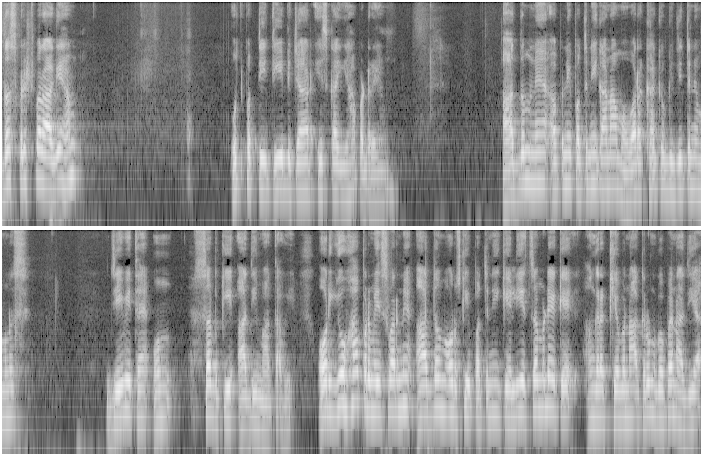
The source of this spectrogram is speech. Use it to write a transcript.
दस पृष्ठ पर आगे हम उत्पत्ति तीन चार इसका यहाँ पढ़ रहे हम। आदम ने अपनी पत्नी का नाम हवा रखा क्योंकि जितने मनुष्य जीवित हैं, उन सब की आदि माता हुई। और योहा परमेश्वर ने आदम और उसकी पत्नी के लिए चमड़े के अंगरखे बनाकर उनको पहना दिया।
